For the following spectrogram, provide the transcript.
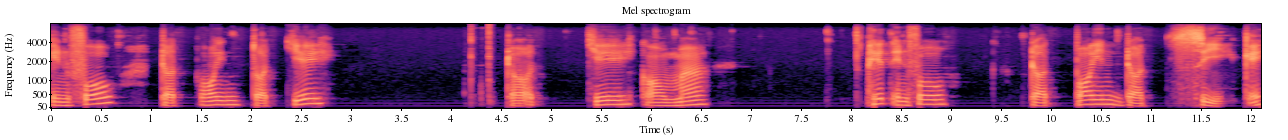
info dot point dot y dot y koma hit info dot point dot c oke okay?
